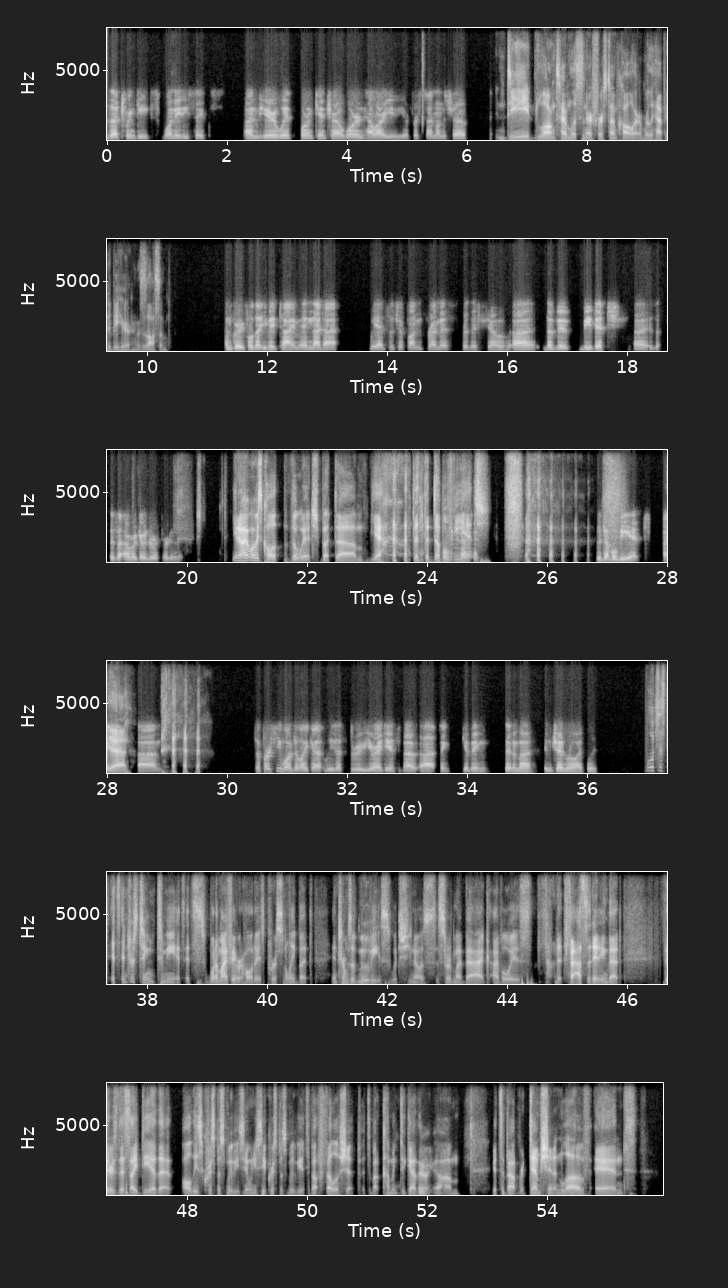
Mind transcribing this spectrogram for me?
To the Twin Geeks 186. I'm here with Warren Cantrell. Warren, how are you? Your first time on the show. Indeed, long time listener, first time caller. I'm really happy to be here. This is awesome. I'm grateful that you made time and that uh, we had such a fun premise for this show. Uh, the Vivitch, uh, is, is that how we're going to refer to it? You know, I always call it the witch, but um, yeah, the, the double V itch. the double V itch. yeah. Um, so first, you wanted to like uh, lead us through your ideas about uh, Thanksgiving cinema in general, I believe. Well, it's just it's interesting to me. It's it's one of my favorite holidays personally, but in terms of movies, which you know is, is sort of my bag, I've always found it fascinating that there's this idea that all these Christmas movies, you know, when you see a Christmas movie, it's about fellowship, it's about coming together, mm. um, it's about redemption and love, and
